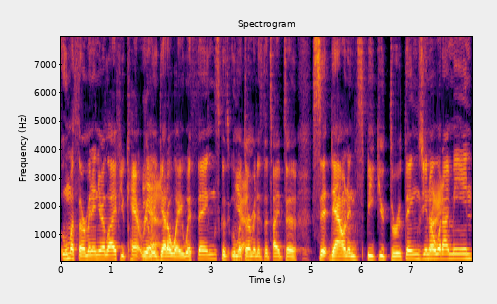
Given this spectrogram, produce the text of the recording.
Uma Thurman in your life, you can't really Yeah. get away with things because Uma Yeah. Thurman is the type to sit down and speak you through things. You know what I mean?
